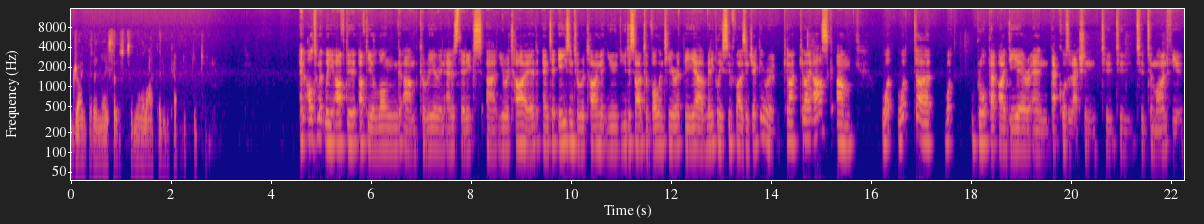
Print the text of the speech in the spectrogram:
drug that anaesthetists are more likely to become addicted to. And ultimately, after after your long um, career in anaesthetics, uh, you retired, and to ease into retirement, you you decided to volunteer at the uh, medically supervised injecting room. Can I can I ask um, what what uh, what brought that idea and that course of action to, to, to, to mind for you?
